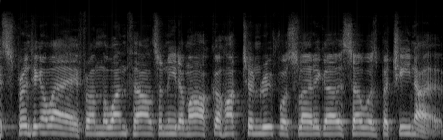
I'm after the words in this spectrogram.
Sprinting away from the 1,000 metre marker, Hot Tin Roof was slow to go, so was Pacino.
